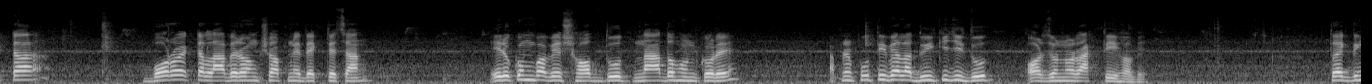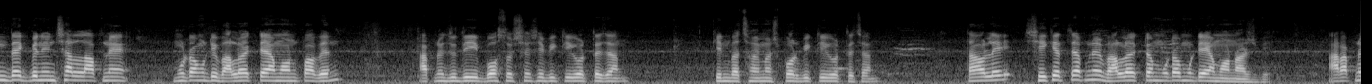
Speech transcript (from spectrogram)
একটা বড় একটা লাভের অংশ আপনি দেখতে চান, এরকমভাবে সব দুধ না দহন করে আপনার প্রতিবেলা দুই কেজি দুধ ওর জন্য রাখতেই হবে। তো একদিন দেখবেন ইনশাল্লাহ আপনি মোটামুটি ভালো একটা অ্যামাউন্ট পাবেন। আপনি যদি বছর শেষে বিক্রি করতে যান কিংবা ছয় মাস পর বিক্রি করতে চান, তাহলে সেই ক্ষেত্রে আপনার ভালো একটা মোটামুটি অ্যামাউন্ট আসবে। আর আপনি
